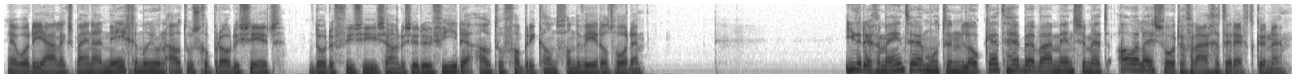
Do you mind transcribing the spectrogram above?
Er worden jaarlijks bijna 9 miljoen auto's geproduceerd. Door de fusie zouden ze de vierde autofabrikant van de wereld worden. Iedere gemeente moet een loket hebben waar mensen met allerlei soorten vragen terecht kunnen,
